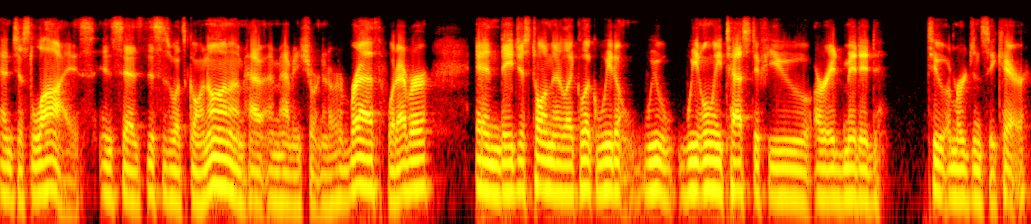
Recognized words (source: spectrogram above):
and just lies and says this is what's going on. I'm ha- I'm having shortness of breath, whatever. And they just told him they're like, look, we don't we we only test if you are admitted to emergency care.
